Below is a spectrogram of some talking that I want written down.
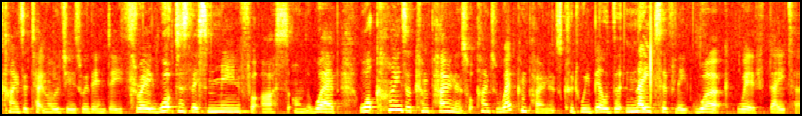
kinds of technologies within D3? What does this mean for us on the web? What kinds of components, what kinds of web components could we build that natively work with data?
